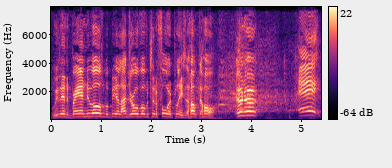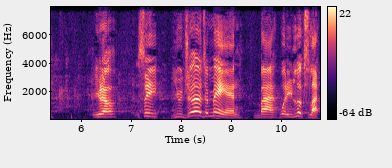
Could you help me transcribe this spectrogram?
we was in the brand new Oldsmobile. I drove over to the Ford place and honked the horn. hey, you know, see, you judge a man by what he looks like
